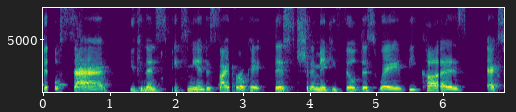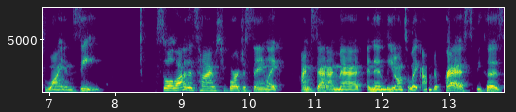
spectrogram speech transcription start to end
feel sad, you can then speak to me and decipher, okay, this shouldn't make you feel this way because X, Y, and Z. So a lot of the times people are just saying like, I'm sad, I'm mad, and then lead on to like, I'm depressed because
